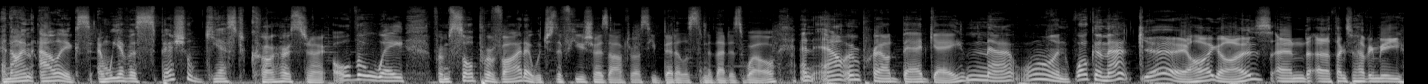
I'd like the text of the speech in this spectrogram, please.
And I'm Alex, and we have a special guest co host tonight, all the way from Soul Provider, which is a few shows after us. You better listen to that as well. And our own proud bad gay, Matt Warren. Welcome, Matt. Yeah, hi guys, and uh, thanks for having me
